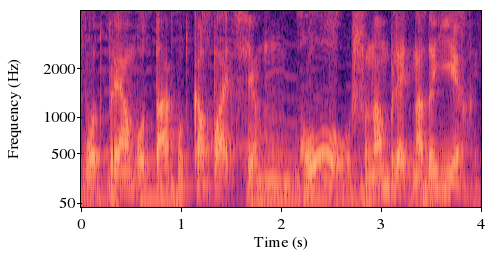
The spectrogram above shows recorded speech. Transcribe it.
вот прям вот так вот копать всем голову, что нам, блядь, надо ехать.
